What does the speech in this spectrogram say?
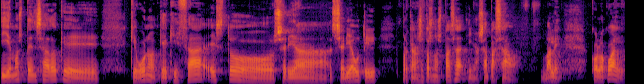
Y hemos pensado que, que, bueno, que quizá esto sería, sería útil porque a nosotros nos pasa y nos ha pasado, ¿vale? Con lo cual,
